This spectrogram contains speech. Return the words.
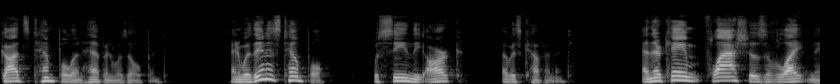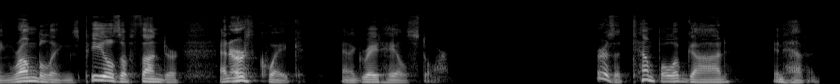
God's temple in heaven was opened and within his temple was seen the ark of his covenant. And there came flashes of lightning, rumblings, peals of thunder, an earthquake, and a great hailstorm. There is a temple of God in heaven.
